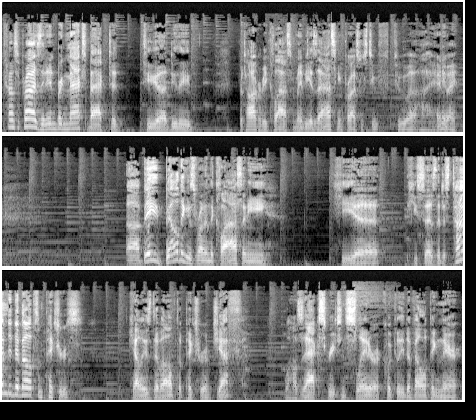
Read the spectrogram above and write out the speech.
kind of surprised they didn't bring Max back to to uh, do the photography class. Maybe his asking price was too too uh, high. Anyway, uh, Belding is running the class, and he he uh, he says that it's time to develop some pictures. Kelly has developed a picture of Jeff, while Zach, Screech, and Slater are quickly developing their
